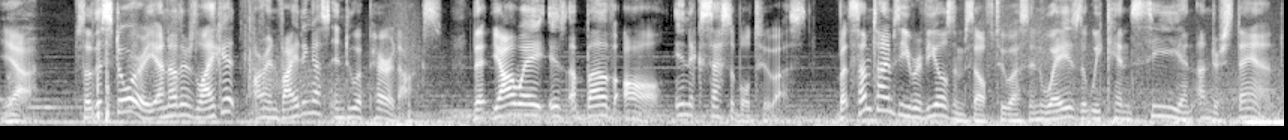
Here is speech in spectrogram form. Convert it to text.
Yeah. So this story and others like it are inviting us into a paradox that Yahweh is above all, inaccessible to us. But sometimes he reveals himself to us in ways that we can see and understand,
